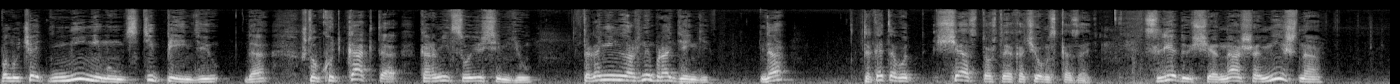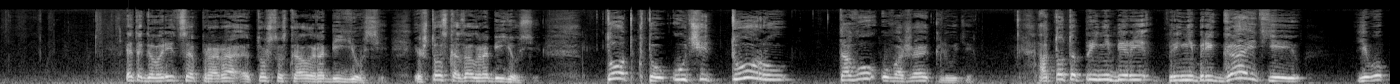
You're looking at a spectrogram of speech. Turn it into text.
получать минимум стипендию, да, чтобы хоть как-то кормить свою семью, так они не должны брать деньги, да? Так это вот сейчас то, что я хочу вам сказать. Следующая наша Мишна, это говорится про то, что сказал Раби Йоси. И что сказал Раби Йоси? Тот, кто учит Тору, того уважают люди. А тот, кто пренебрегает ею, его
